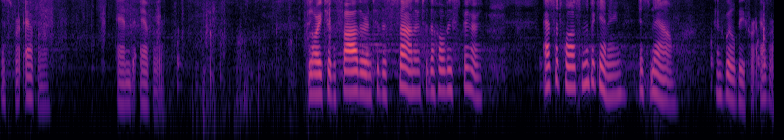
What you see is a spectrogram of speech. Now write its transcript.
is forever and ever. Glory to the Father, and to the Son, and to the Holy Spirit, as it was in the beginning, is now, and will be forever.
